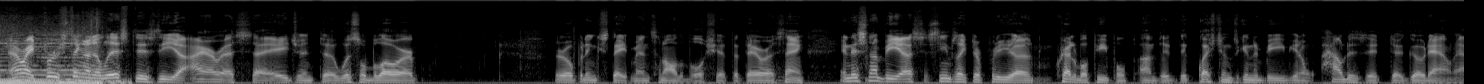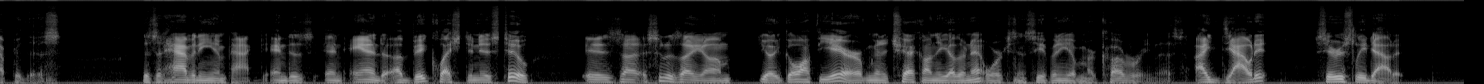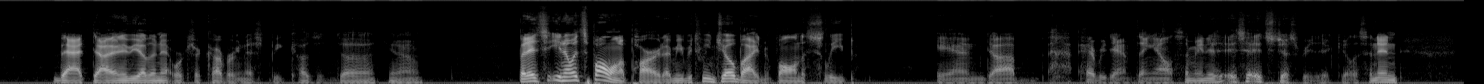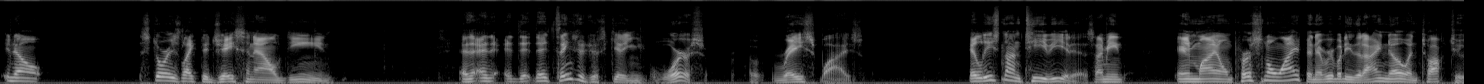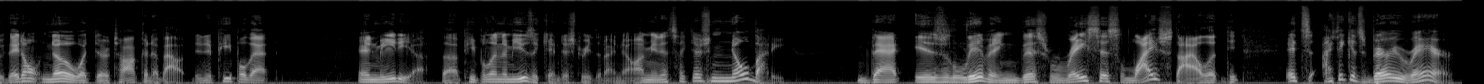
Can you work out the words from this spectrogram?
All right, first thing on the list is the uh, IRS uh, agent uh, whistleblower. Their opening statements and all the bullshit that they were saying, and it's not BS. It seems like they're pretty uh, credible people. Um, the, the question is going to be, you know, how does it uh, go down after this? Does it have any impact? And does and and a big question is too, is uh, as soon as I um you know, go off the air, I'm going to check on the other networks and see if any of them are covering this. I doubt it. Seriously doubt it. that uh, any of the other networks are covering this because it, uh, you know. But it's you know it's falling apart. I mean, between Joe Biden falling asleep and uh, every damn thing else, I mean, it, it's it's just ridiculous. And then, you know, stories like the Jason Aldean, and and things are just getting worse, uh, race wise. At least on TV, it is. I mean, in my own personal life and everybody that I know and talk to, they don't know what they're talking about. And the people that in media, the people in the music industry that I know, I mean, it's like there's nobody that is living this racist lifestyle. It's I think it's very rare.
